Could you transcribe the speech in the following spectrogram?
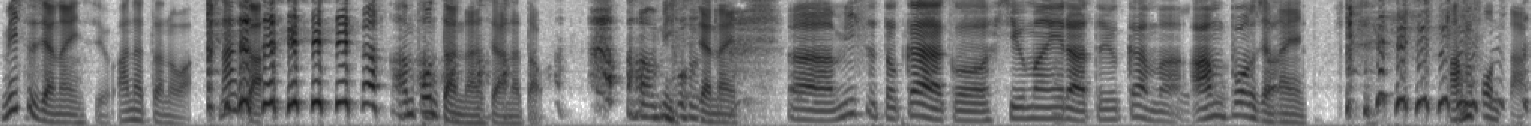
ミスじゃないんですよ、あなたのは。なんか、アンポンタンなんですよ、あなたは。ミスじゃない。あーミスとかこうヒューマンエラーというかまあアンポンタ。じゃない。アンポンタ。ン。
